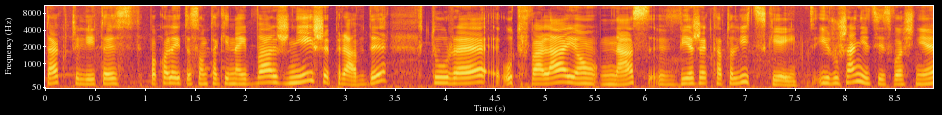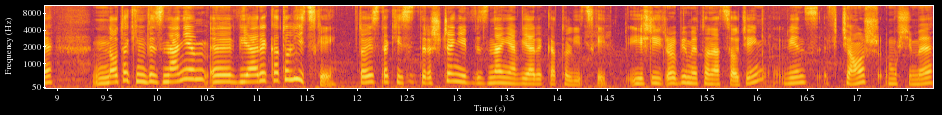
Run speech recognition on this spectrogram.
Tak? Czyli to jest, po kolei to są takie najważniejsze prawdy, które utrwalają nas w wierze katolickiej. I różaniec jest właśnie no, takim wyznaniem e, wiary katolickiej. To jest takie streszczenie wyznania wiary katolickiej. Jeśli robimy to na co dzień, więc wciąż musimy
